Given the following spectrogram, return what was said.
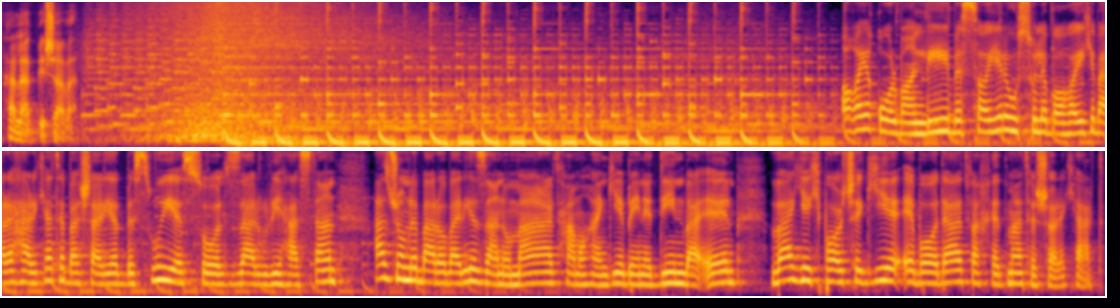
تلقی شود. آقای قربانلی به سایر اصول باهایی که برای حرکت بشریت به سوی صلح ضروری هستند از جمله برابری زن و مرد، هماهنگی بین دین و علم و یک پارچگی عبادت و خدمت اشاره کرد.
